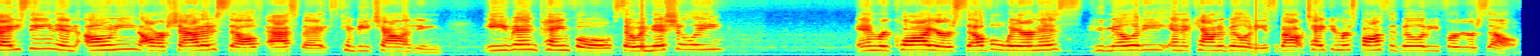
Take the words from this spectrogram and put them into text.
Facing and owning our shadow self aspects can be challenging, even painful. So, initially, and requires self awareness, humility, and accountability. It's about taking responsibility for yourself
